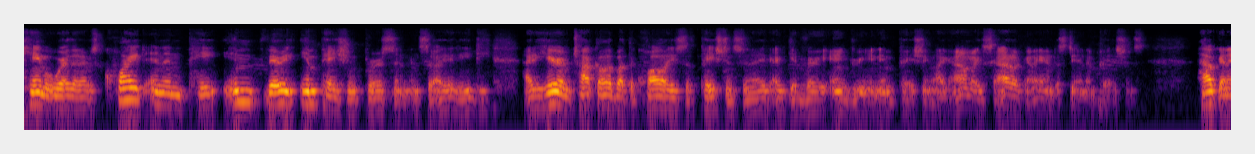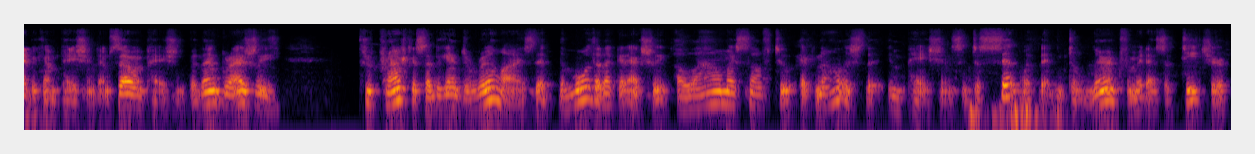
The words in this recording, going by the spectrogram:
became aware that I was quite an impa- Im, very impatient person. And so I'd, I'd, hear him talk all about the qualities of patience, and I'd, I'd, get very angry and impatient. Like, how, am I, how can I understand impatience? How can I become patient? I'm so impatient. But then gradually, through practice, I began to realize that the more that I could actually allow myself to acknowledge the impatience and to sit with it and to learn from it as a teacher,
